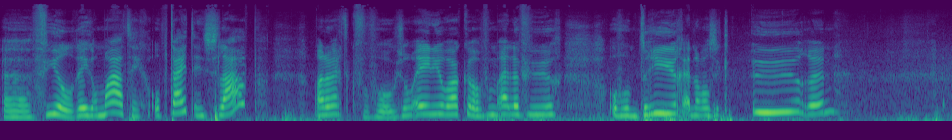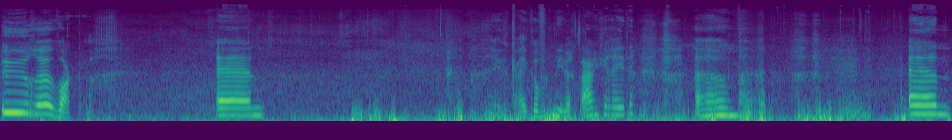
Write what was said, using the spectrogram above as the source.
uh, viel regelmatig op tijd in slaap. Maar dan werd ik vervolgens om 1 uur wakker of om 11 uur of om 3 uur. En dan was ik uren, uren wakker. En even kijken of ik niet werd aangereden. Um, en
